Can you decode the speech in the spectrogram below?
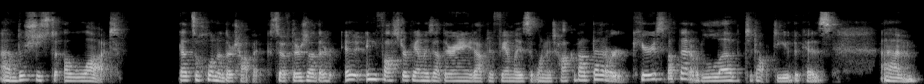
um, there's just a lot. That's a whole nother topic. So if there's other, any foster families out there, any adoptive families that want to talk about that or curious about that, I would love to talk to you because, um,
